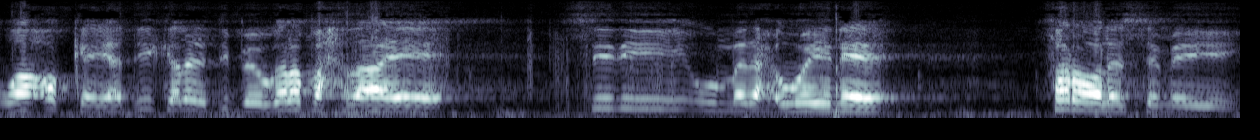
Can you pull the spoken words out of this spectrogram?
waa okay. Haddii kalena dib bay ugala baxdaaye sidii uu madaxweyne faroole sameeyey.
